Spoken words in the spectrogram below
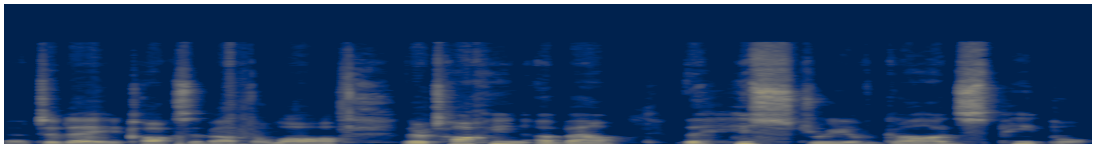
uh, today talks about the law, they're talking about the history of God's people.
